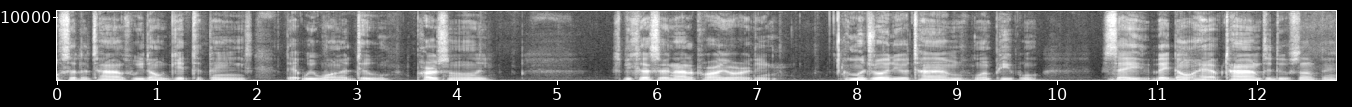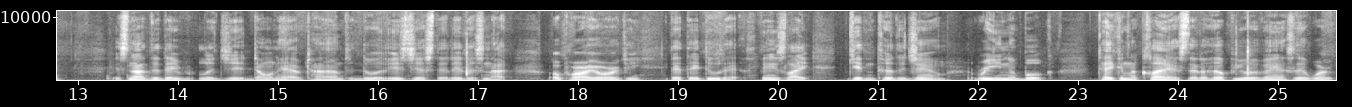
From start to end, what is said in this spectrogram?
most of the times, we don't get to things that we want to do personally it's because they're not a priority. The majority of time when people say they don't have time to do something, it's not that they legit don't have time to do it. It's just that it is not a priority that they do that. Things like getting to the gym, reading a book, taking a class that'll help you advance at work.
